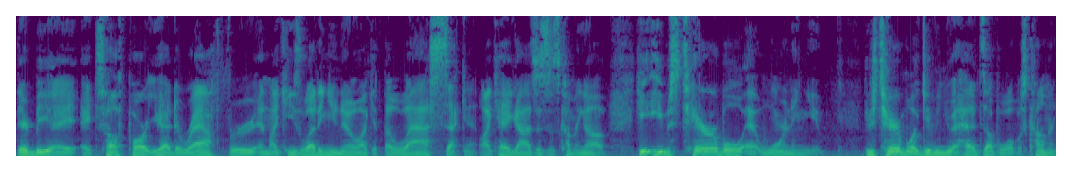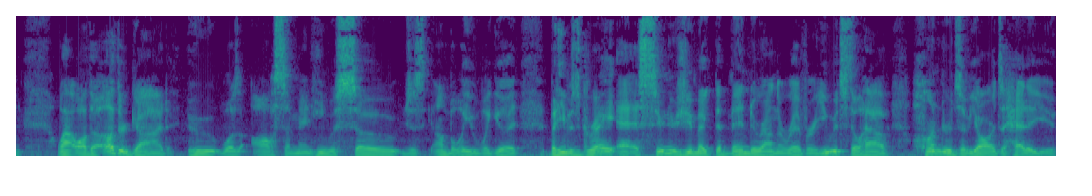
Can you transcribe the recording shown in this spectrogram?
there'd be a, a tough part you had to raft through, and like he's letting you know like at the last second, like, hey guys, this is coming up. He he was terrible at warning you. He was terrible at giving you a heads up of what was coming. While, while the other God, who was awesome, man, he was so just unbelievably good. But he was great at, as soon as you make the bend around the river, you would still have hundreds of yards ahead of you.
